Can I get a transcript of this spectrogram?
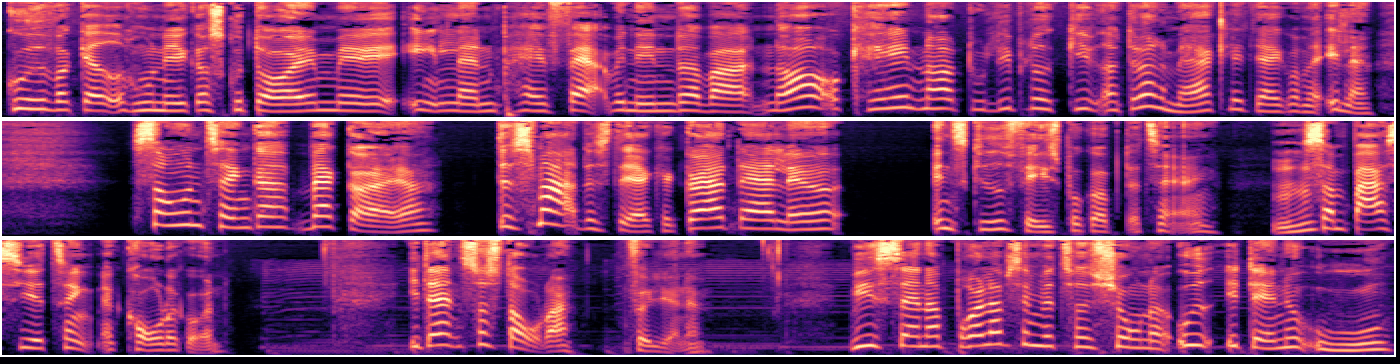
gud, hvor gad hun ikke at skulle døje med en eller anden perifær veninde, der var, nå, okay, nå, du er lige blevet givet, og det var da mærkeligt, jeg ikke var med, et eller andet. Så hun tænker, hvad gør jeg? Det smarteste, jeg kan gøre, det er at lave en skide Facebook-opdatering, Mhm. som bare siger tingene kort og godt. I den så står der følgende. Vi sender bryllupsinvitationer ud i denne uge,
